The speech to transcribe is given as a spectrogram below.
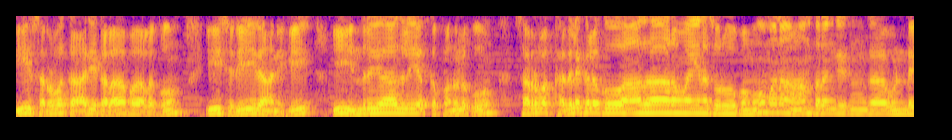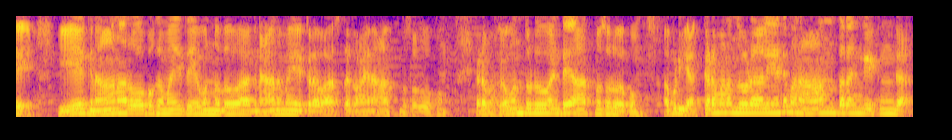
ఈ సర్వ కార్యకలాపాలకు ఈ శరీరానికి ఈ ఇంద్రియాదుల యొక్క పనులకు సర్వ కదలికలకు ఆధారమైన స్వరూపము మన ఆంతరంగికంగా ఉండే ఏ జ్ఞాన రూపకమైతే ఉన్నదో ఆ జ్ఞానమే ఇక్కడ వాస్తవమైన ఆత్మస్వరూపం. ఇక్కడ భగవంతుడు అంటే ఆత్మస్వరూపం. అప్పుడు ఎక్కడ మనం చూడాలి అంటే మన ఆంతరంగికంగా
